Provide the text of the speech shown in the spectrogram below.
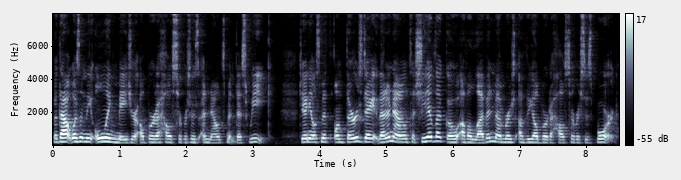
But that wasn't the only major Alberta Health Services announcement this week. Danielle Smith on Thursday then announced that she had let go of 11 members of the Alberta Health Services Board,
